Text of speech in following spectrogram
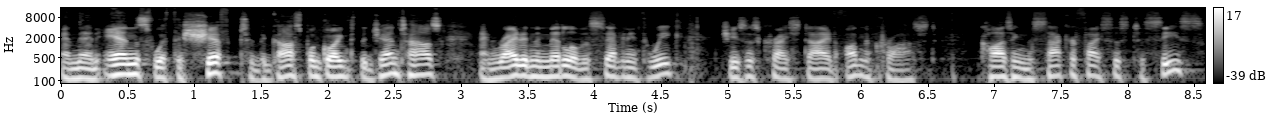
and then ends with the shift to the gospel going to the Gentiles. And right in the middle of the 70th week, Jesus Christ died on the cross, causing the sacrifices to cease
